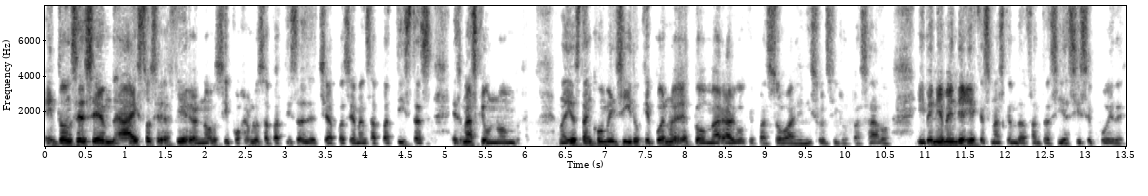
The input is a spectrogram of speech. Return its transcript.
Entonces, em, a esto se refiere, ¿no? Si, por ejemplo, los zapatistas de Chiapas se llaman zapatistas, es más que un nombre. Ellos están convencidos que pueden retomar algo que pasó al inicio del siglo pasado. Y Benjamin diría que es más que una fantasía, sí se puede,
